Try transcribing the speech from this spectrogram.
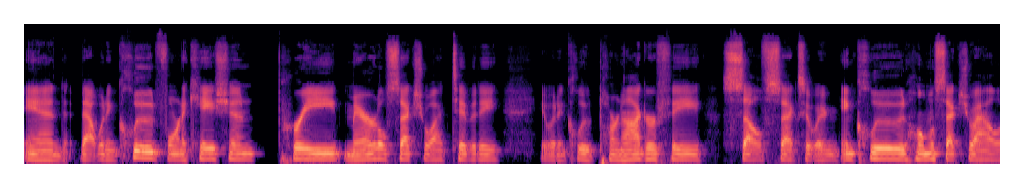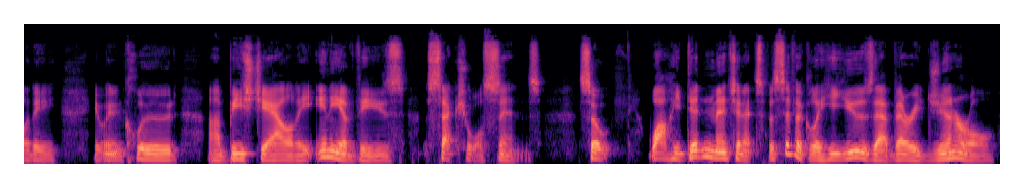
And that would include fornication, pre-marital sexual activity. It would include pornography, self-sex. It would include homosexuality. It would include uh, bestiality, any of these sexual sins. So while he didn't mention it specifically, he used that very general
